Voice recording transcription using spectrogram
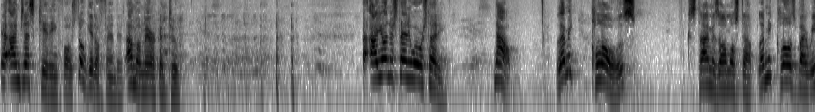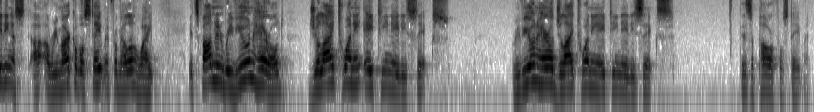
yeah, I'm just kidding, folks. Don't get offended. I'm American too. Are you understanding what we're studying? Now, let me close because time is almost up. Let me close by reading a, a remarkable statement from Ellen White. It's found in Review and Herald, July 20, 1886. Review and Herald, July 20, 1886. This is a powerful statement.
